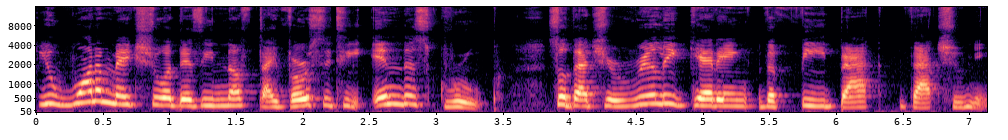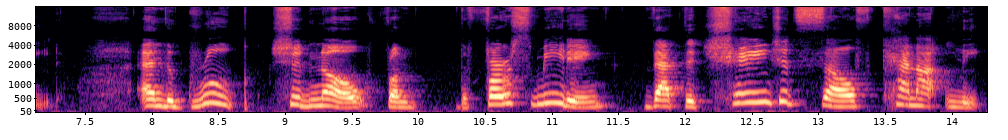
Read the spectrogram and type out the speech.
You want to make sure there's enough diversity in this group so that you're really getting the feedback that you need. And the group should know from the first meeting that the change itself cannot leak.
